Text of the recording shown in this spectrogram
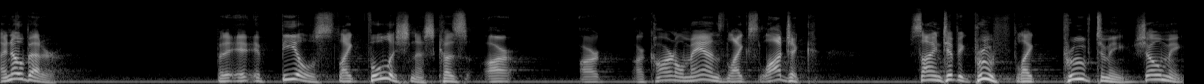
I know better. But it, it feels like foolishness because our, our, our carnal man likes logic, scientific proof, like, prove to me, show me.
